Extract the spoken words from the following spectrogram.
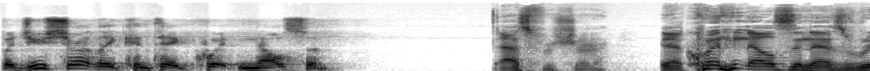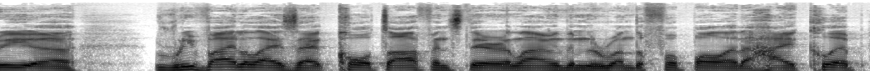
But you certainly can take Quenton Nelson. That's for sure. Yeah, Quenton Nelson has re, uh, revitalize that Colts offense there, allowing them to run the football at a high clip.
